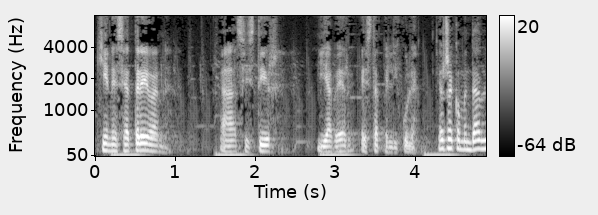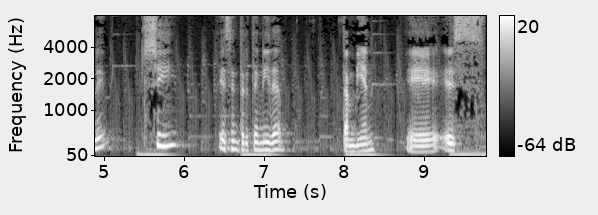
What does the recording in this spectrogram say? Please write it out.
quienes se atrevan a asistir y a ver esta película. ¿Es recomendable? Sí, es entretenida también. Eh, es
